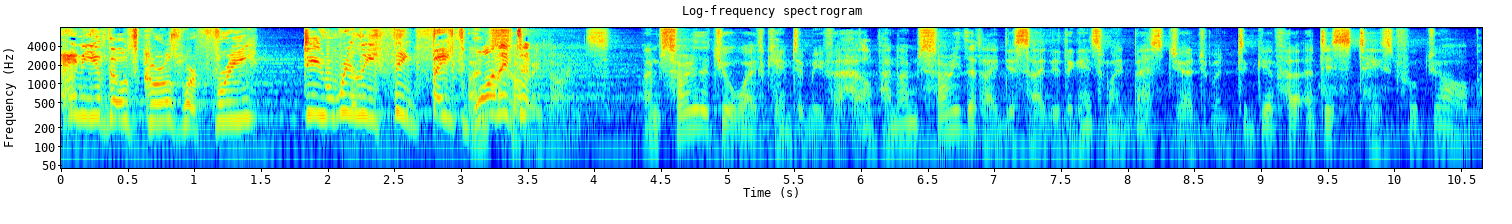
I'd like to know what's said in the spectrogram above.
any of those girls were free? Do you really think Faith I'm wanted sorry, to? Lawrence. I'm sorry that your wife came to me for help, and I'm sorry that I decided against my best judgment to give her a distasteful job.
